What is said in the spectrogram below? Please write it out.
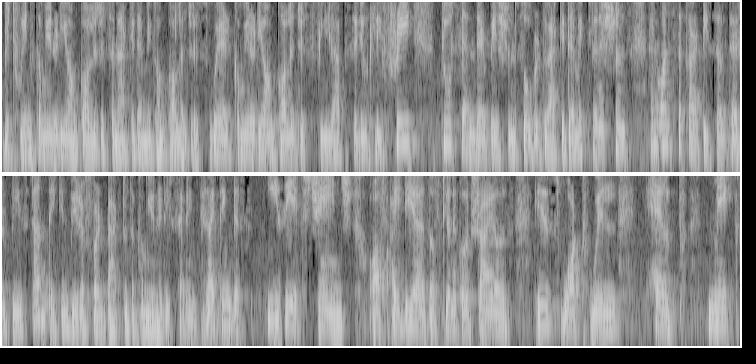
between community oncologists and academic oncologists, where community oncologists feel absolutely free to send their patients over to academic clinicians. And once the CAR T cell therapy is done, they can be referred back to the community setting. I think this easy exchange of ideas of clinical trials is what will help make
